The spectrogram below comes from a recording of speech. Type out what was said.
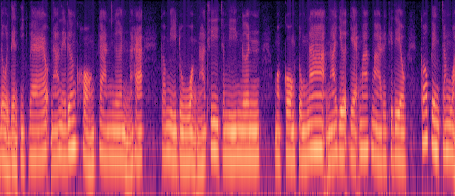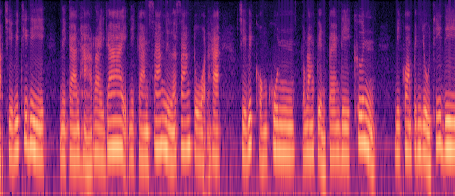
โดดเด่นอีกแล้วนะในเรื่องของการเงินนะคะ ก็มีดวงนะที่จะมีเงินมากองตรงหน้านะเยอะแยะมากมายเลยทีเดียว ก็เป็นจังหวะชีวิตที่ดีในการหารายได้ในการสร้างเนื้อสร้างตัวนะคะ ชีวิตของคุณกำลังเปลี่ยนแปลงดีขึ้น มีความเป็นอยู่ที่ดี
